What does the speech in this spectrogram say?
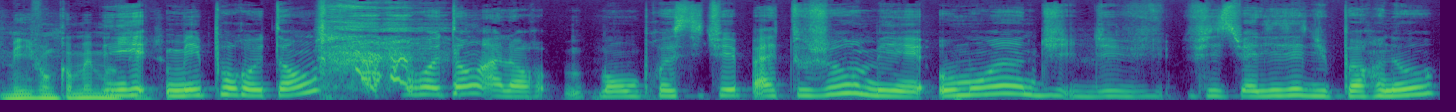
Mais ils vont quand même but. mais pour autant, pour autant, alors bon, prostituée pas toujours, mais au moins du, du- visualiser du porno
